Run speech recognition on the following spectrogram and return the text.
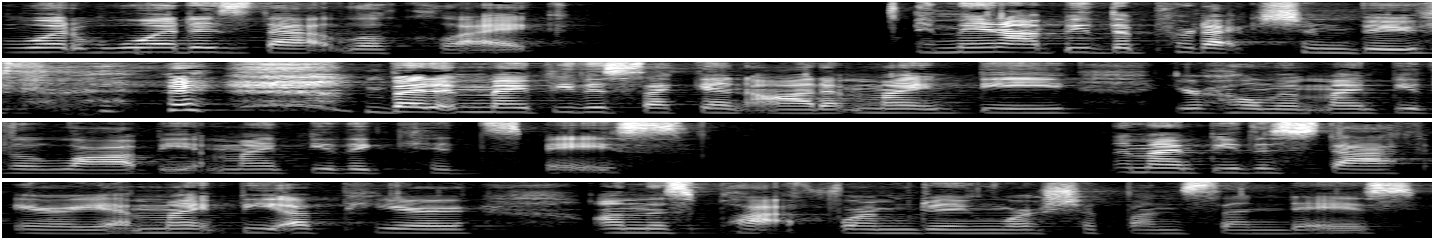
What, what does that look like? It may not be the production booth, but it might be the second odd. It might be your home. It might be the lobby. It might be the kids' space. It might be the staff area. It might be up here on this platform doing worship on Sundays.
